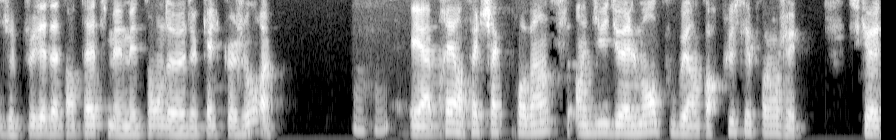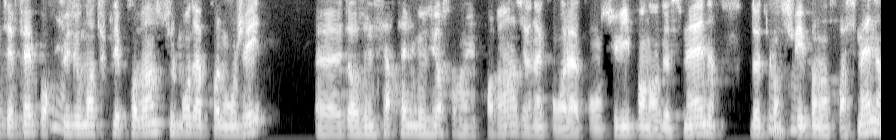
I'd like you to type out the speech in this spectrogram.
je n'ai plus les dates en tête, mais mettons de, de quelques jours. Mhm. Et après, en fait, chaque province individuellement pouvait encore plus les prolonger. Ce qui a été fait pour plus ou moins toutes les provinces, tout le monde a prolongé euh, dans une certaine mesure sur les provinces. Il y en a qui ont, voilà, ont suivi pendant deux semaines, d'autres qui ont mhm. suivi pendant trois semaines.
